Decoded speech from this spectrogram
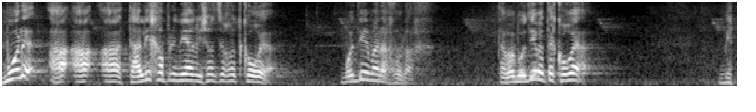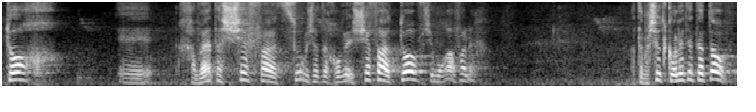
מול, התהליך הפנימי הראשון צריך להיות קורע. מודים אנחנו לך. אתה מודים, אתה קורע. מתוך אה, חוויית השפע העצום שאתה חווה, שפע הטוב שמורעף עליך. אתה פשוט קולט את הטוב.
